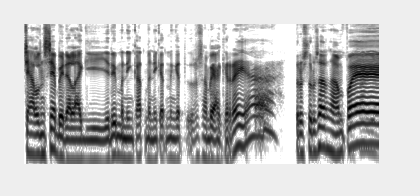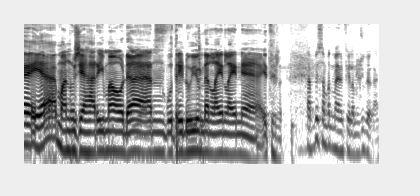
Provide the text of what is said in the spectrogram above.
challenge-nya beda lagi. Jadi meningkat meningkat meningkat terus sampai akhirnya ya terus-terusan sampai ya manusia harimau dan putri duyung dan lain-lainnya itu. Tapi sempat main film juga kan?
